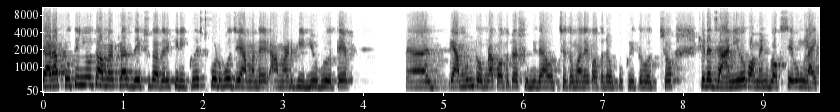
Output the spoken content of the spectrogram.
যারা প্রতিনিয়ত আমার ক্লাস দেখছ, তাদেরকে রিকোয়েস্ট করব যে আমাদের, আমার ভিডিওগুলোতে কেমন তোমরা, কতটা সুবিধা হচ্ছে, তোমাদের কতটা উপকৃত হচ্ছ, সেটা জানিও কমেন্ট বক্সে এবং লাইক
